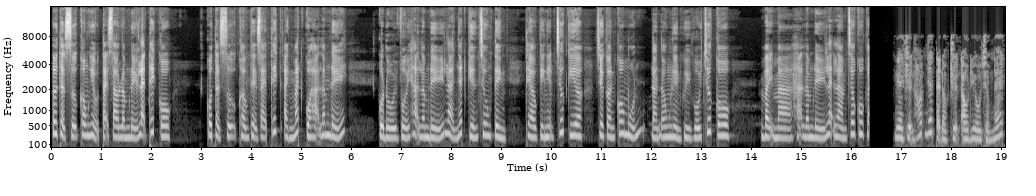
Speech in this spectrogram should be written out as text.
Tôi thật sự không hiểu tại sao Lâm Đế lại thích cô. Cô thật sự không thể giải thích ánh mắt của Hạ Lâm Đế. Cô đối với Hạ Lâm Đế là nhất kiến trung tình, Theo kinh nghiệm trước kia, chỉ cần cô muốn, đàn ông liền quỳ gối trước cô. Vậy mà Hạ Lâm Đế lại làm cho cô cả... Nghe chuyện hot nhất tại đọc truyện audio.net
